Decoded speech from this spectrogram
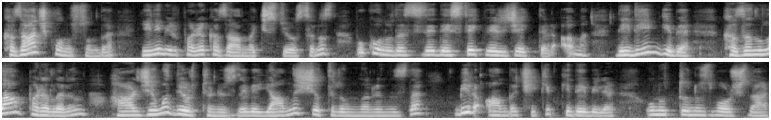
kazanç konusunda yeni bir para kazanmak istiyorsanız bu konuda size destek verecektir. Ama dediğim gibi kazanılan paraların harcama dürtünüzde ve yanlış yatırımlarınızda bir anda çekip gidebilir. Unuttuğunuz borçlar,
